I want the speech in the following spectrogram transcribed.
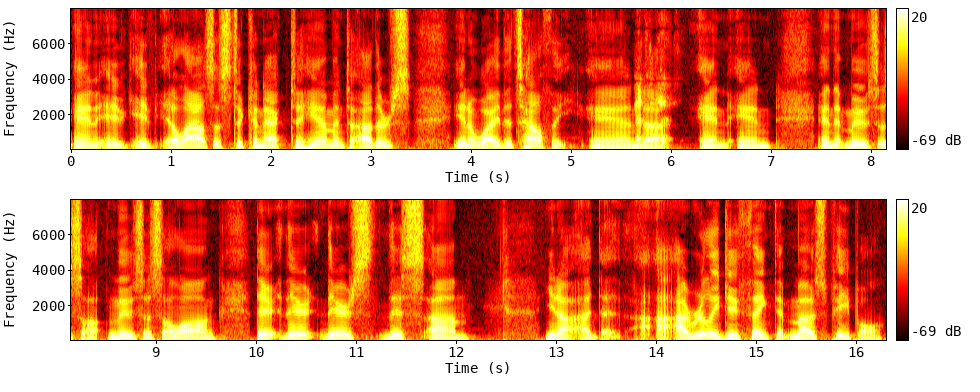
and it, it allows us to connect to Him and to others in a way that's healthy and. Uh, and and and that moves us moves us along. There there there's this um, you know I, I really do think that most people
